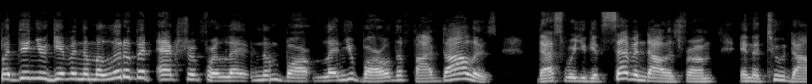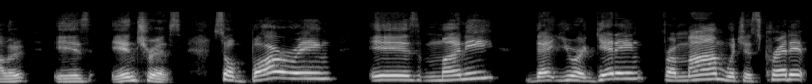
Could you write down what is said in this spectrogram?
but then you're giving them a little bit extra for letting them bar- letting you borrow the five dollars. That's where you get seven dollars from, and the two dollar is interest. So borrowing is money that you are getting from mom, which is credit,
